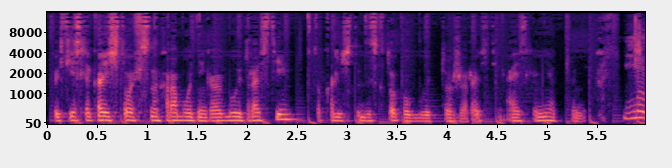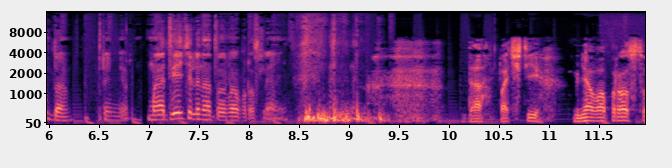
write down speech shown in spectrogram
То есть, если количество офисных работников будет расти, то количество десктопов будет тоже расти. А если нет, то нет. Ну да, примерно. Мы ответили на твой вопрос, Леонид. Да, почти. У меня вопрос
